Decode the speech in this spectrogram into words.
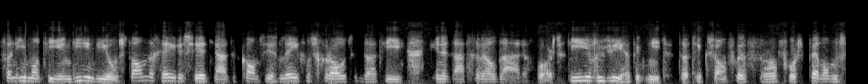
Van iemand die in die en die omstandigheden zit, ja, de kans is levensgroot dat hij inderdaad gewelddadig wordt. Die illusie heb ik niet, dat ik zo'n voorspellend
